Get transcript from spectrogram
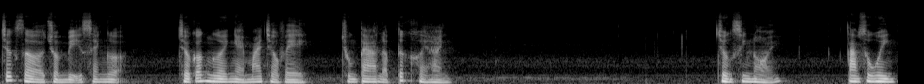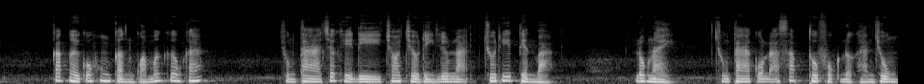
Trước giờ chuẩn bị xe ngựa. Chờ các người ngày mai trở về, Chúng ta lập tức khởi hành. Trường sinh nói, Tam sư huynh, Các người cũng không cần quá mức gấp gáp. Chúng ta trước khi đi cho triều đình lưu lại chút ít tiền bạc. Lúc này, Chúng ta cũng đã sắp thu phục được Hán Trung.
